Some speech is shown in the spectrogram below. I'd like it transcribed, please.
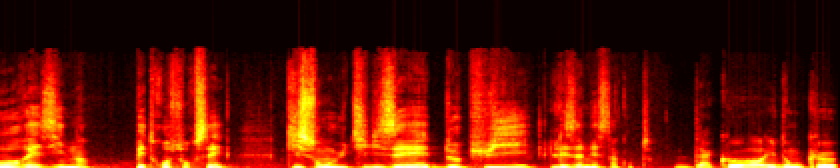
aux résines pétrosourcées, qui sont utilisés depuis les années 50. D'accord. Et donc, euh,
